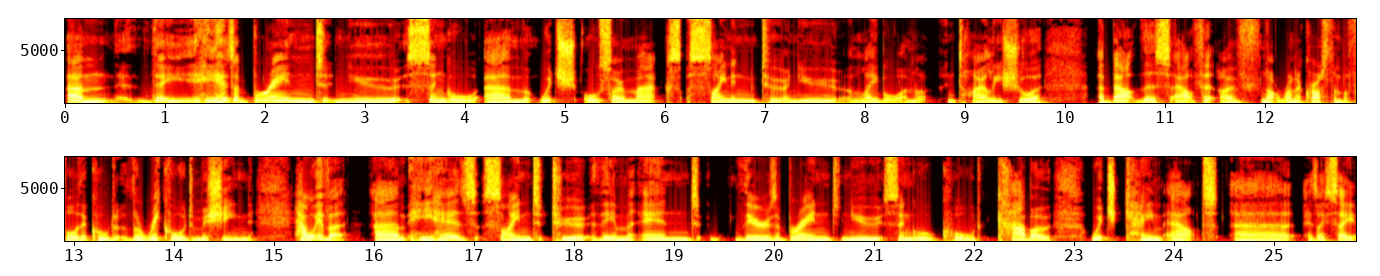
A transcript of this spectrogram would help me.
Um, they, he has a brand new single, um, which also marks signing to a new label. I'm not entirely sure about this outfit. I've not run across them before. They're called The Record Machine. However, um, he has signed to them, and there's a brand new single called Carbo, which came out, uh, as I say,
